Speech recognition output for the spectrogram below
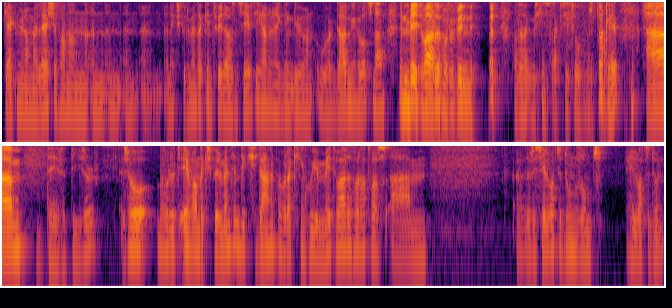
kijk nu naar mijn lijstje van een, een, een, een, een- een experiment dat ik in 2017 ga doen. En ik denk nu van, hoe ga ik daar nu in godsnaam een meetwaarde voor vinden? maar daar zal ik misschien straks iets over vertellen. Oké, Ehm, deze teaser. Zo, bijvoorbeeld een van de experimenten die ik gedaan heb en waar ik geen goede meetwaarde voor had, was... ehm, eh, er is heel wat te doen rond... Heel wat te doen.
